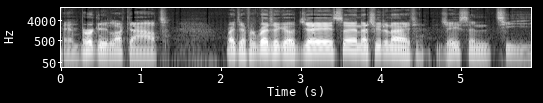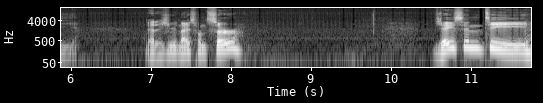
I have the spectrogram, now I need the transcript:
And Berkey, luck out. Right there for Reggie go. Jason, that's you tonight. Jason T. That is you. Nice one, sir. Jason T.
